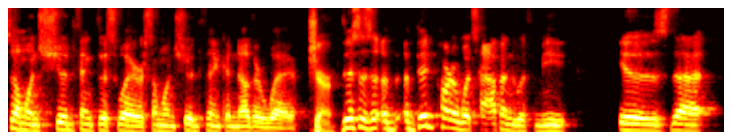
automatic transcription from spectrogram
someone should think this way or someone should think another way. Sure. this is a, a big part of what's happened with meat is that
